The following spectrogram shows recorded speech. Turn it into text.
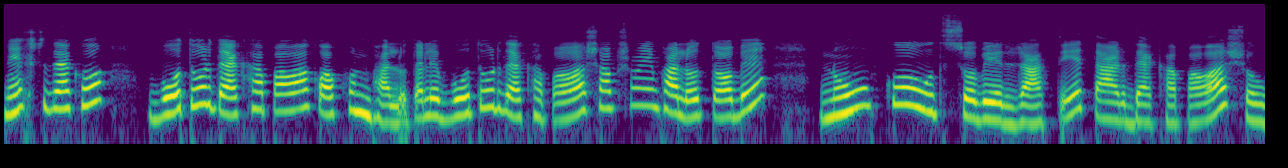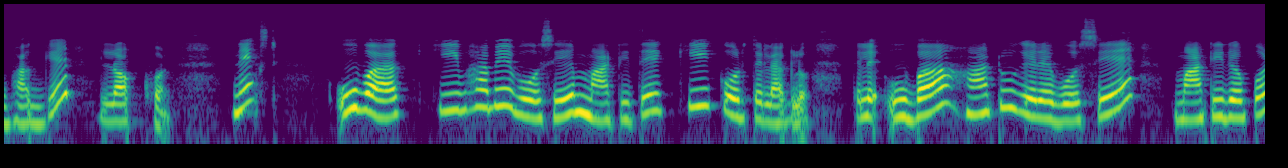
নেক্সট দেখো বোতর দেখা পাওয়া কখন ভালো? তাহলে বোতর দেখা পাওয়া সবসময় ভালো, তবে নৌকো উৎসবের রাতে তার দেখা পাওয়া সৌভাগ্যের লক্ষণ। নেক্সট উবা কীভাবে বসে মাটিতে কি করতে লাগল? তাহলে উবা হাঁটু গেড়ে বসে মাটির ওপর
